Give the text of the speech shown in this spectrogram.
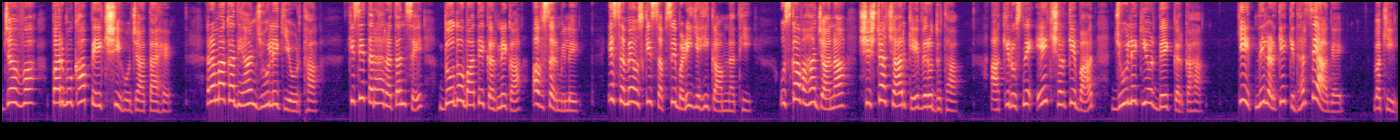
जब वह परमुखापेक्षी हो जाता है। रमा का ध्यान झूले की ओर था। किसी तरह रतन से दो दो बातें करने का अवसर मिले। इस समय उसकी सबसे बड़ी यही कामना थी। उसका वहाँ जाना शिष्टाचार के विरुद्ध था। आखिर उसने एक क्षण के बाद झूले की ओर देख कर कहा कि इतने लड़के किधर से आ गए? वकील,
